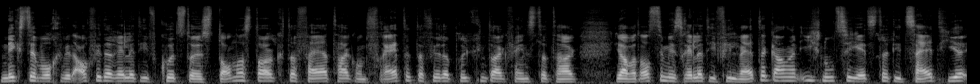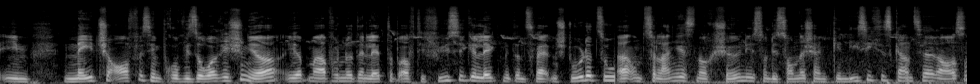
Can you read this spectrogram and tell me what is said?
Nächste Woche wird auch wieder relativ kurz, da ist Donnerstag der Feiertag und Freitag dafür der Brückentag, Fenstertag. Ja, aber trotzdem ist relativ viel weitergegangen. Ich nutze jetzt die Zeit hier im Nature Office, im provisorischen, ja. Ich habe mir einfach nur den Laptop auf die Füße Füße gelegt mit einem zweiten Stuhl dazu. Äh, und solange es noch schön ist und die Sonne scheint, genieße ich das Ganze heraus.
